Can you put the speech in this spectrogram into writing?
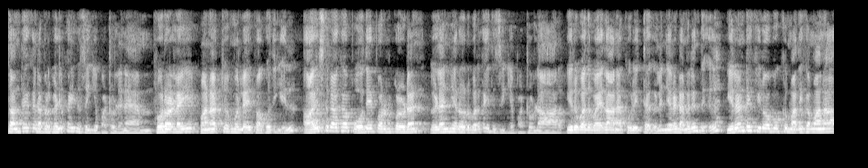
சந்தேக நபர்கள் கைது செய்யப்பட்டுள்ளன. புரளை வனத்துமுல்லை பகுதியில் ஐசரக போதைப் பொருட்களுடன் இளைஞர் ஒருவர் கைது செய்யப்பட்டுள்ளார். இருபது வயதான குறித்த இளைஞரிடமிருந்து இரண்டு கிலோவுக்கும் அதிகமான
